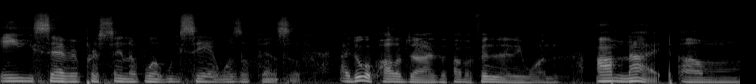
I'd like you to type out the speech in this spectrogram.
eighty seven percent of what we said was offensive. I do apologize if I've offended anyone. I'm not. Um,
